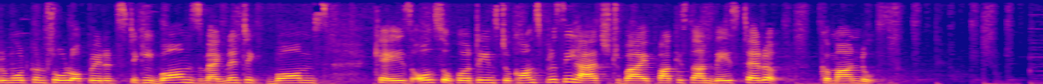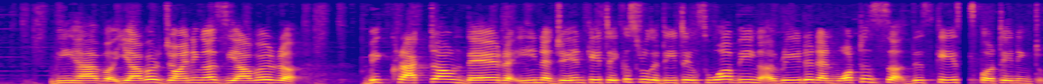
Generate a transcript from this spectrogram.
remote control operated sticky bombs, magnetic bombs. Case also pertains to conspiracy hatched by Pakistan based terror commandos. We have Yavar joining us. Yavar, big crackdown there in J&K. Take us through the details. Who are being raided and what is this case pertaining to?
